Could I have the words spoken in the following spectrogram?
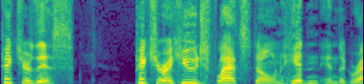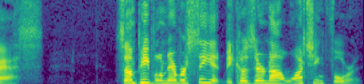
Picture this. Picture a huge flat stone hidden in the grass. Some people never see it because they're not watching for it.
